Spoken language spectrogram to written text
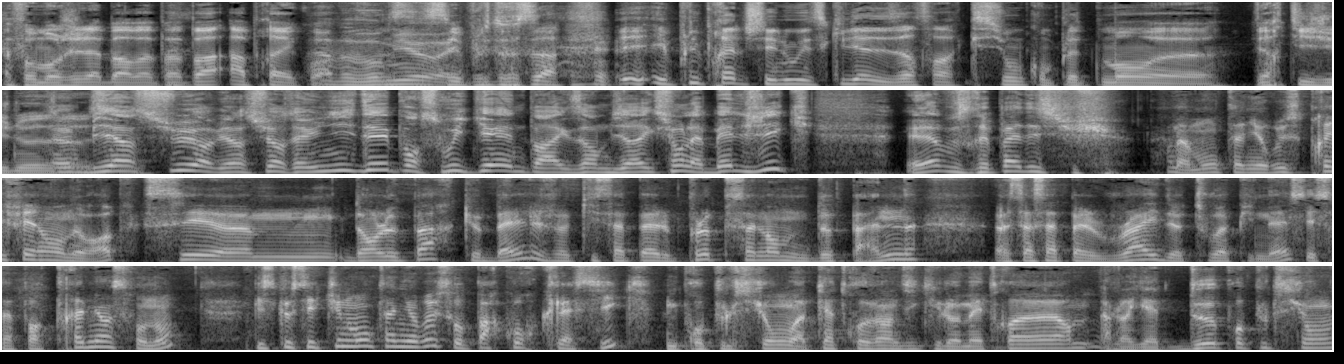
Il faut manger la barbe à papa après, quoi. Ah bah, vaut mieux, C'est ouais. plutôt ça. Et, et plus près de chez nous, est-ce qu'il y a des attractions complètement euh, vertigineuses Euh, bien sûr, bien sûr. Tu as une idée pour ce week-end, par exemple, direction la Belgique? Et là, vous serez pas déçus. Ma montagne russe préférée en Europe, c'est euh, dans le parc belge qui s'appelle Plopsaland de Panne. Euh, ça s'appelle Ride to Happiness et ça porte très bien son nom puisque c'est une montagne russe au parcours classique, une propulsion à 90 km heure. Alors il y a deux propulsions,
